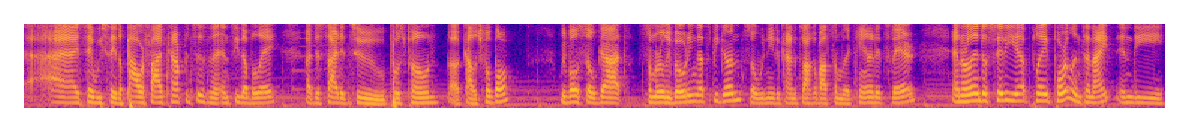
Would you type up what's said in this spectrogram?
I say we say the Power Five conferences and the NCAA uh, decided to postpone uh, college football. We've also got some early voting that's begun, so we need to kind of talk about some of the candidates there. And Orlando City uh, played Portland tonight in the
